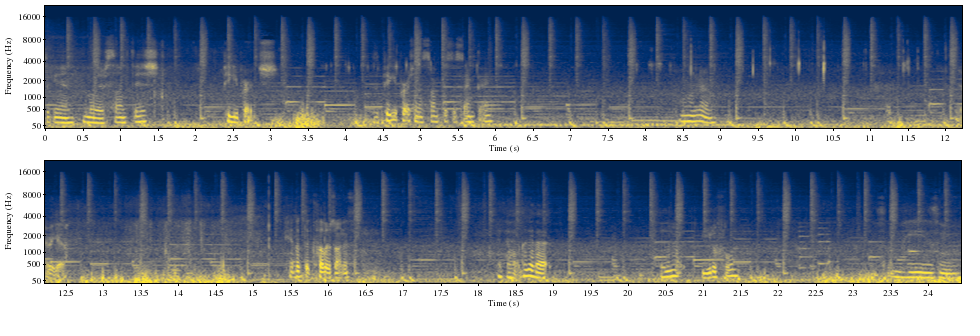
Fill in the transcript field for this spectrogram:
Once again, another sunfish, piggy perch. Is a piggy perch and a sunfish the same thing? I don't know. There we go. Okay, look at the colors on this. Look at that. Look at that. Isn't it beautiful? It's amazing.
